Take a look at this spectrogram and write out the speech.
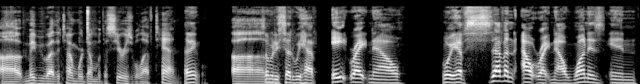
Uh, maybe by the time we're done with the series, we'll have ten. I think Um, somebody said we have eight right now. Well, we have seven out right now. One is in,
